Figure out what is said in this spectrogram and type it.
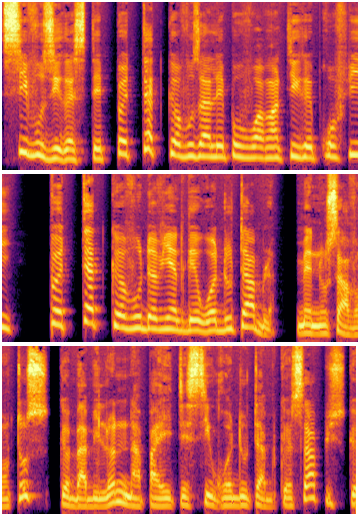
si vous y restez, peut-être que vous allez pouvoir en tirer profit, peut-être que vous deviendrez redoutable. Mais nous savons tous que Babylone n'a pas été si redoutable que ça, puisque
